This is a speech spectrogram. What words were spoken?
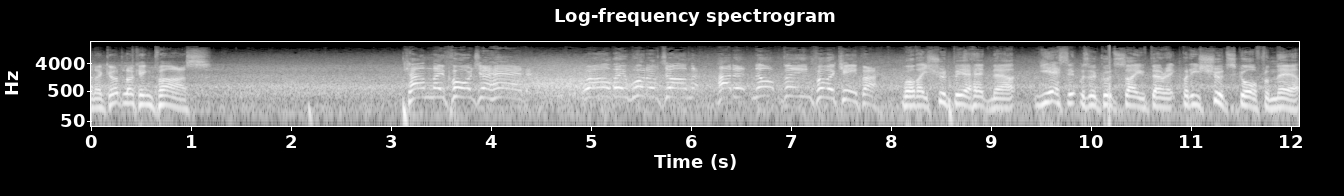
And a good-looking pass. Can they forge ahead? Well, they would have done had it not been for the keeper. Well, they should be ahead now. Yes, it was a good save, Derek, but he should score from there.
